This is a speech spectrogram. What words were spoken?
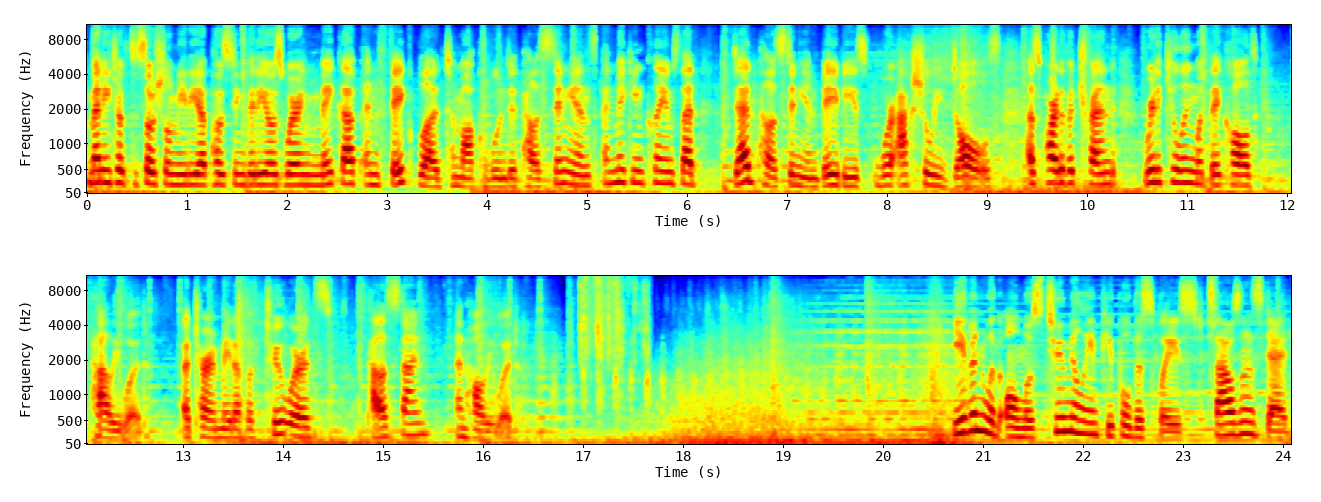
Many took to social media posting videos wearing makeup and fake blood to mock wounded Palestinians and making claims that dead Palestinian babies were actually dolls as part of a trend ridiculing what they called Pallywood, a term made up of two words, Palestine and Hollywood. Even with almost 2 million people displaced, thousands dead,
